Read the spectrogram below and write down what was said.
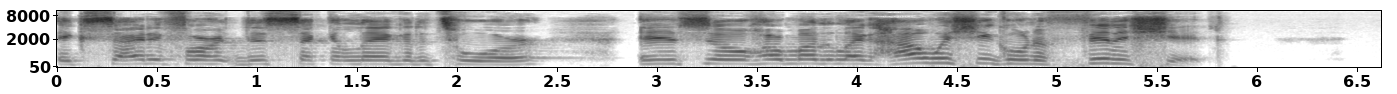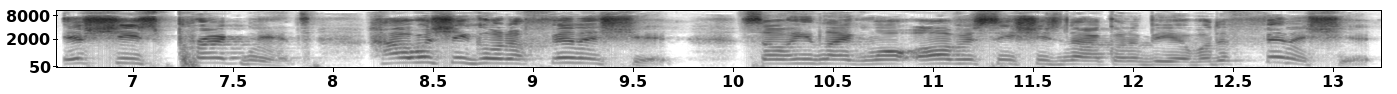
excited for this second leg of the tour. And so her mother, like, how is she going to finish it? If she's pregnant, how is she going to finish it? So he like, well, obviously she's not going to be able to finish it.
